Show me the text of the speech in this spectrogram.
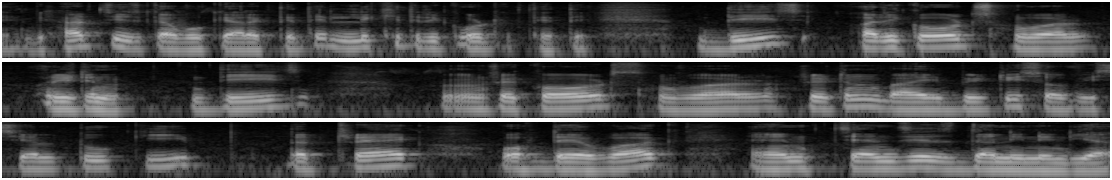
थे। हर चीज़ का वो क्या रखते थे? लिखित रिकॉर्ड रखते थे। These records were written these records were written by British officials to keep the track of their work and changes done in India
